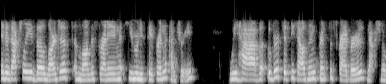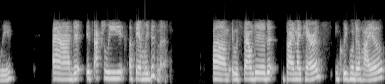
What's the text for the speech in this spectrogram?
It is actually the largest and longest running humor newspaper in the country. We have over 50,000 print subscribers nationally, and it's actually a family business. Um, it was founded by my parents in Cleveland, Ohio,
